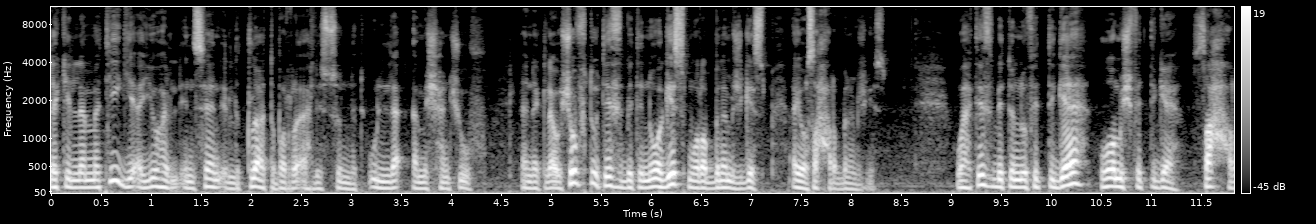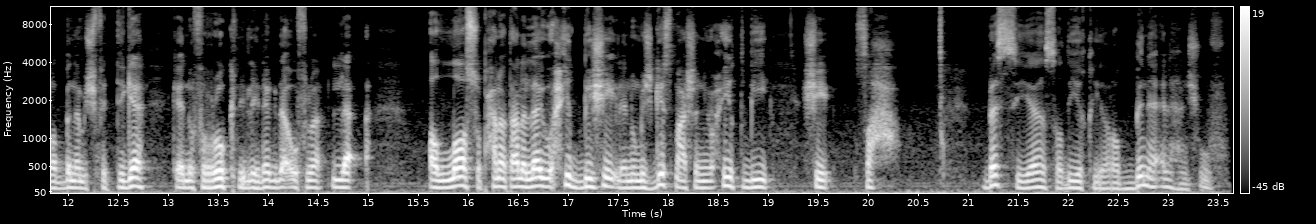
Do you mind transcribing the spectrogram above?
لكن لما تيجي أيها الإنسان اللي طلعت بره أهل السنة تقول لأ مش هنشوفه. لأنك لو شفته تثبت إن هو جسم وربنا مش جسم. أيوه صح ربنا مش جسم. وهتثبت إنه في اتجاه وهو مش في اتجاه. صح ربنا مش في اتجاه. كأنه في الركن اللي هناك ده أو في لأ. الله سبحانه وتعالى لا يحيط بشيء لأنه مش جسم عشان يحيط بيه شيء صح. بس يا صديقي ربنا قال هنشوفه.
